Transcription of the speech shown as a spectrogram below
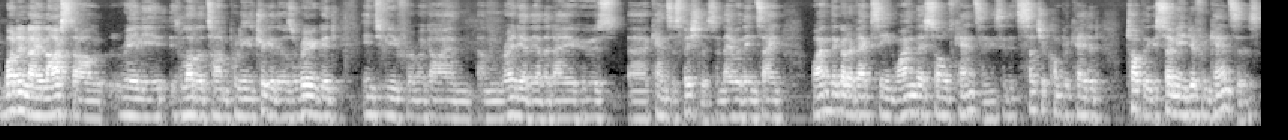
modern day lifestyle really is a lot of the time pulling the trigger. There was a very good interview from a guy on, on radio the other day who was a cancer specialist, and they were then saying, "Why haven't they got a vaccine? Why haven't they solved cancer?" And he said, "It's such a complicated topic. There's so many different cancers."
